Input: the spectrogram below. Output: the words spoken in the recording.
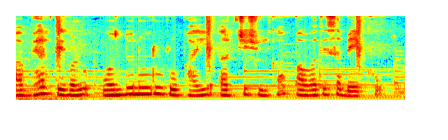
ಅಭ್ಯರ್ಥಿಗಳು ಒಂದು ನೂರು ರೂಪಾಯಿ ಅರ್ಜಿ ಶುಲ್ಕ ಪಾವತಿಸಬೇಕು.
